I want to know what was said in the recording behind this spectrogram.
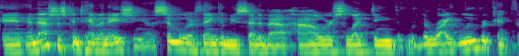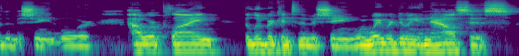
And, and, that's just contamination. You know, a similar thing can be said about how we're selecting the, the, right lubricant for the machine, or how we're applying the lubricant to the machine, or the way we're doing analysis,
